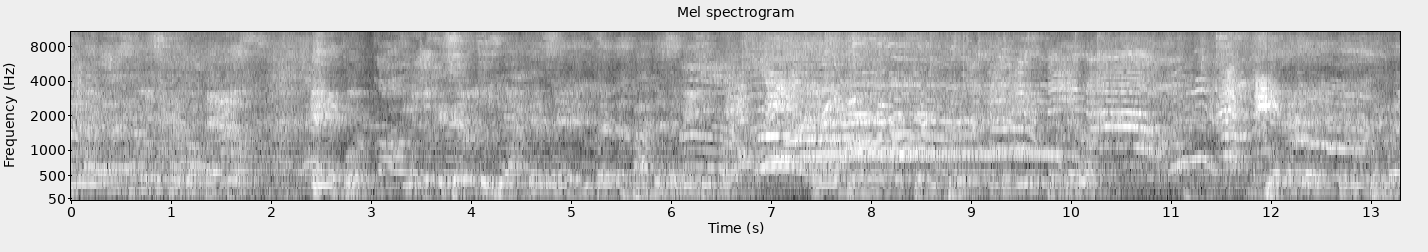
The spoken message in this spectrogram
de la verdad estamos súper contentos eh, por muchos que hicieron sus viajes de diferentes partes de México. Eh, que, que venir, por ejemplo, vienen de, de Monterrey,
